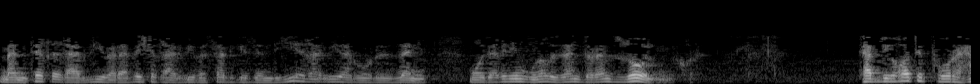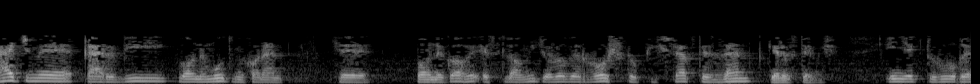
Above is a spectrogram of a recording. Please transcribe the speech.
منطق غربی و روش غربی و سبک زندگی غربی در مورد زنیم. معتقدیم اونا به زن دارن ظلم می‌کنن تبلیغات پرحجم غربی وانمود می‌کنن که با نگاه اسلامی جلو رشد و پیشرفت زن گرفته میشه. این یک دروغ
